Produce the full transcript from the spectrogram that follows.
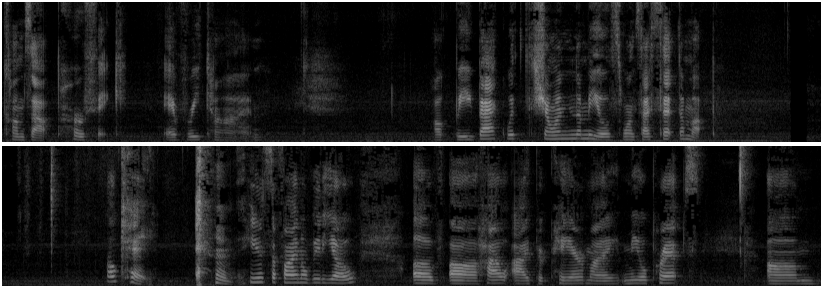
comes out perfect every time. I'll be back with showing the meals once I set them up. Okay, here's the final video of uh, how I prepare my meal preps. Um,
